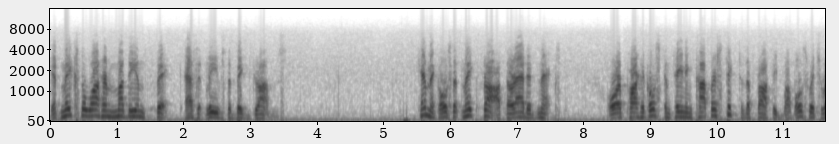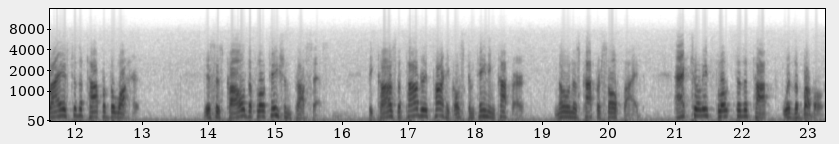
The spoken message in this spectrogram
it makes the water muddy and thick as it leaves the big drums. Chemicals that make froth are added next. ore particles containing copper stick to the frothy bubbles which rise to the top of the water. This is called the flotation process because the powdery particles containing copper, known as copper sulfide, actually float to the top with the bubbles.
